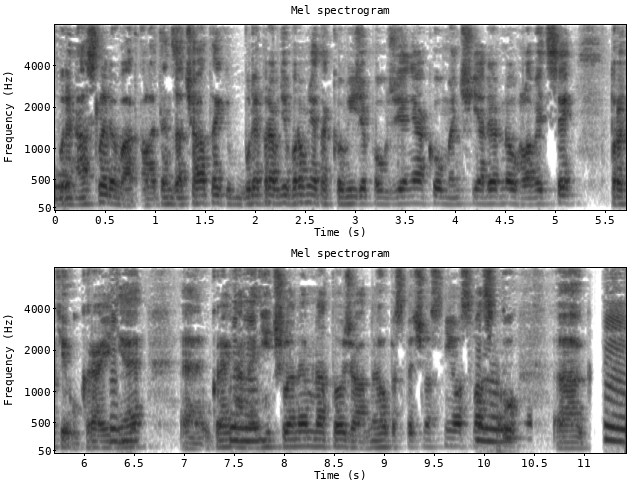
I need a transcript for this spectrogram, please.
bude následovat, ale ten začátek bude pravděpodobně takový, že použije nějakou menší jadernou hlavici proti Ukrajině. Ukrajina není členem NATO, žádného bezpečnostního svazku. Mm.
